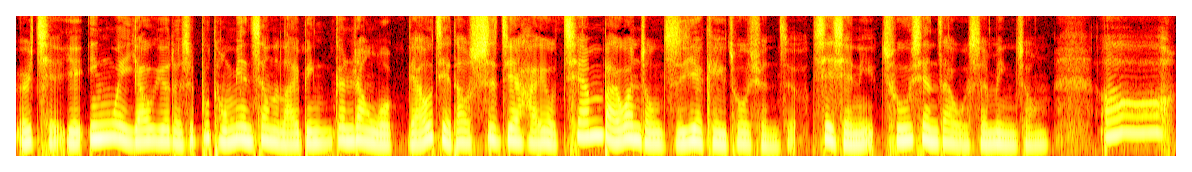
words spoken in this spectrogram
而且也因为邀约的是不同面向的来宾，更让我了解到世界还有千百万种职业可以做选择。谢谢你出现在我生命中，哦，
